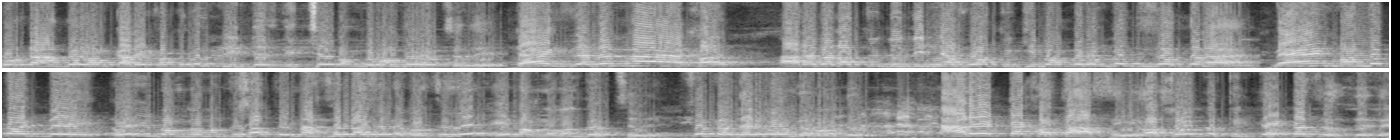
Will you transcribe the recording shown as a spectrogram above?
কোটা আন্দোলনকারী কতগুলো নির্দেশ দিচ্ছে? বঙ্গবন্ধু হচ্ছে ট্যাক্স দেবেন না আরে বেটা, তুই দুই দিন না পর তুই কি বঙ্গবন্ধু দিস না? ব্যাংক বন্ধ থাকবে। ওই বঙ্গবন্ধু সাথে মাসের ভাষণে বলছে যে, এই বঙ্গবন্ধু হচ্ছে ছোটদের বঙ্গবন্ধু। আর একটা কথা আছে, অসহযোগ কিন্তু একটা চলতেছে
